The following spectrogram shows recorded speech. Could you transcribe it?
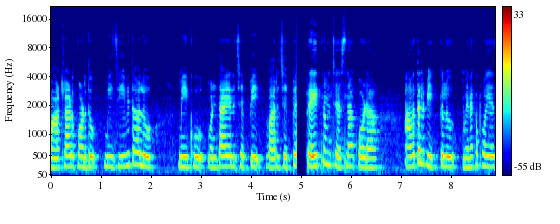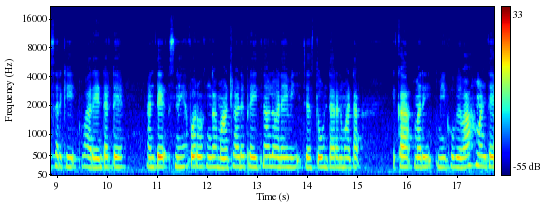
మాట్లాడకూడదు. మీ జీవితాలు మీకు ఉంటాయని చెప్పి వారు చెప్పే ప్రయత్నం చేసినా కూడా అవతల వ్యక్తులు వినకపోయేసరికి వారేంటంటే అంటే స్నేహపూర్వకంగా మాట్లాడే ప్రయత్నాలు అనేవి చేస్తూ ఉంటారనమాట ఇక మరి మీకు వివాహం అంటే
